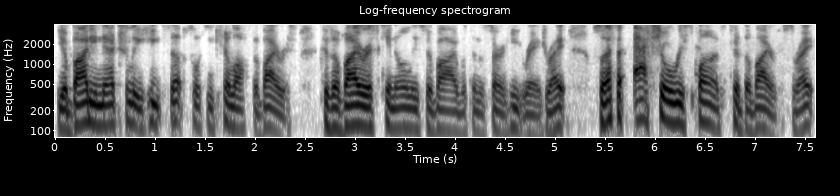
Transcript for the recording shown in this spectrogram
Your body naturally heats up so it can kill off the virus because a virus can only survive within a certain heat range, right? So that's an actual response to the virus, right?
